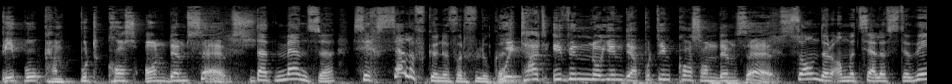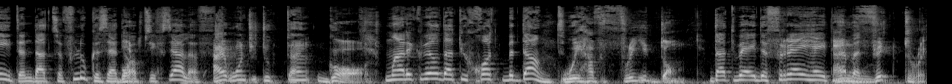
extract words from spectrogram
people can put curse on themselves dat mensen zichzelf kunnen vervloeken. without even knowing they are putting curse on themselves. Zonder om het zelfs te weten dat ze vloeken zetten But- op zichzelf. I want you to thank God. Maar ik wil dat u God bedankt We have freedom dat wij de vrijheid and hebben victory.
